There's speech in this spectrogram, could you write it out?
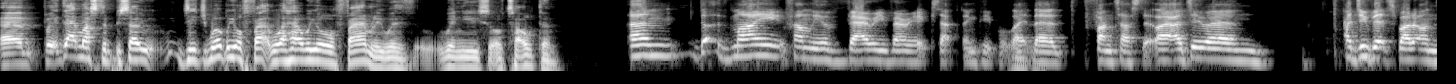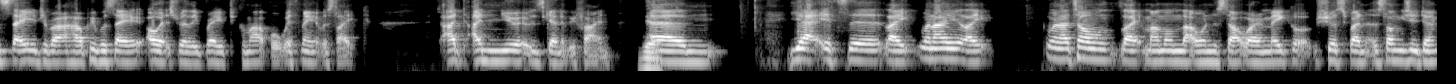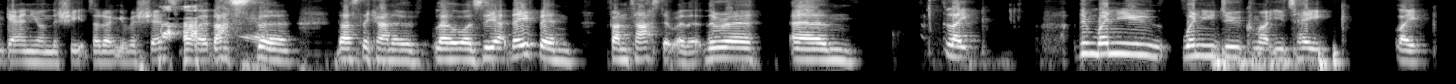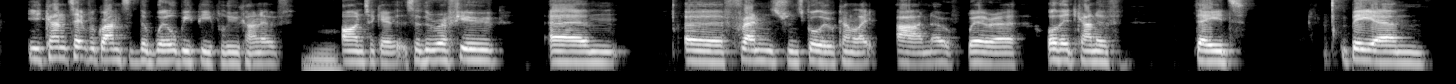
um, but that must have. Been so, did what were your fa- well, How were your family with when you sort of told them? Um, th- my family are very, very accepting people. Like they're fantastic. Like I do, um, I do bits about it on stage about how people say, "Oh, it's really brave to come out," but with me, it was like I, I knew it was going to be fine. Yeah. Um, yeah, it's uh, like when I like when I told like my mom that I wanted to start wearing makeup, she just went, as long as you don't get any on the sheets, I don't give a shit. like that's the that's the kind of level was. So, yeah, they've been fantastic with it. There are um like then when you when you do come out, you take like you can take for granted there will be people who kind of mm. aren't okay with it. So there were a few um uh friends from school who were kind of like ah no we're uh, or they'd kind of they'd be um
